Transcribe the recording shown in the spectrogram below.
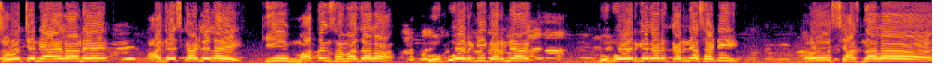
सर्वोच्च न्यायालयाने आदेश काढलेला आहे की मातंग समाजाला उपवर्गी करण्या उपवर्गीकरण करण्यासाठी शासनाला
